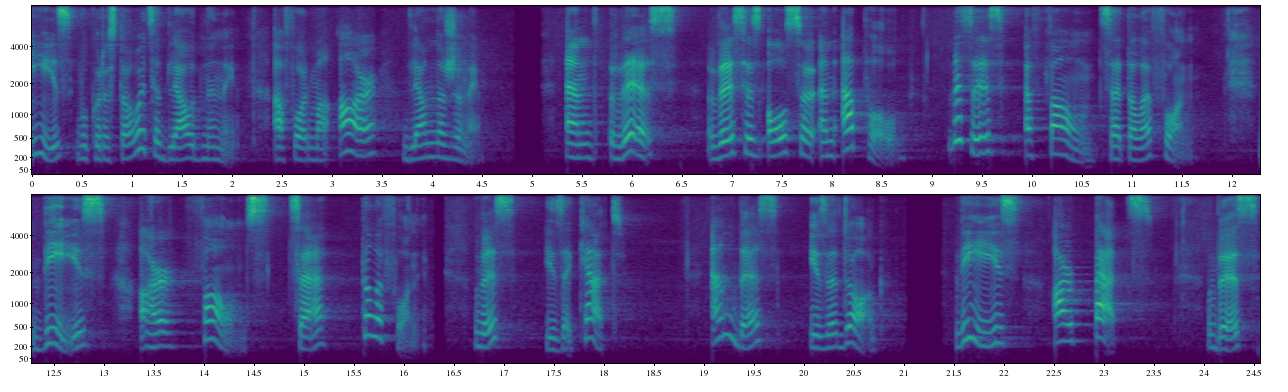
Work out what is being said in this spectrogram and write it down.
is використовується для однини, а форма are для множини. And this, this is also an apple. This is a phone. Це телефон. These are phones. Це телефони. This is a cat. And this is a dog. These are pets. This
